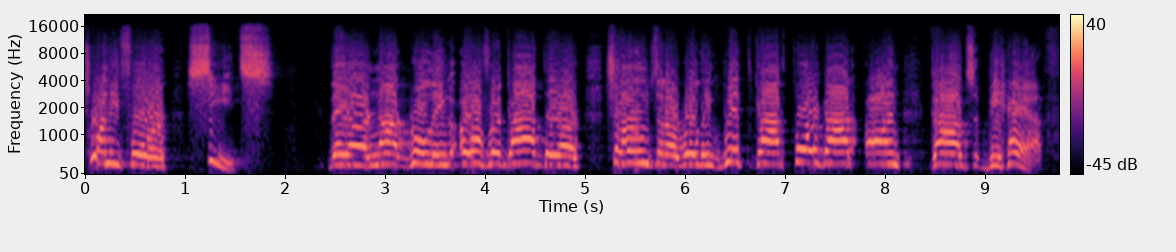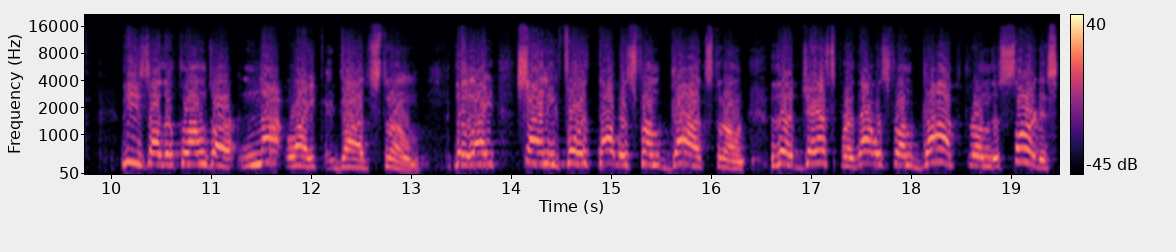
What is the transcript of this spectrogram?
24 seats. They are not ruling over God. They are thrones that are ruling with God, for God, on God's behalf. These other thrones are not like God's throne. The light shining forth, that was from God's throne. The jasper, that was from God's throne. The sardis,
